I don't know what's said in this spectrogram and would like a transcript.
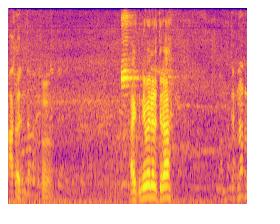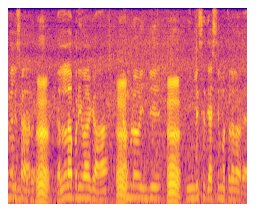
ಆದ್ದರಿಂದ ಹ್ಞೂ ಆಯ್ತು ನೀವೇನು ಹೇಳ್ತೀರಾ? ಕರ್ನಾಟಕದಲ್ಲಿ ಸರ್ ಎಲ್ಲಾ ಬರೀ ಇವಾಗ ತಮಿಳು ಹಿಂದಿ ಇಂಗ್ಲಿಷ್ ಜಾಸ್ತಿ ಮಾತಾಡೋರೆ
